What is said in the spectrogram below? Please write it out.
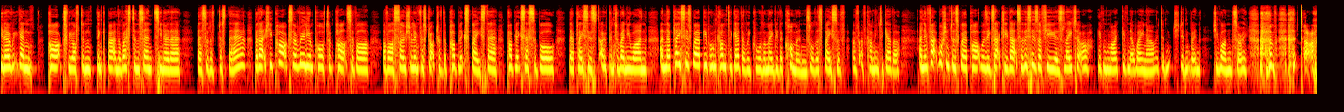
you know, again, parks we often think about in the Western sense, you know, they're, they're sort of just there. But actually, parks are really important parts of our, of our social infrastructure, of the public space. They're public accessible, they're places open to anyone, and they're places where people can come together. We call them maybe the commons or the space of, of, of coming together. And in fact, Washington Square Park was exactly that. So this is a few years later. Oh, given my given it away now. It didn't. She didn't win. She won. Sorry. Um,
